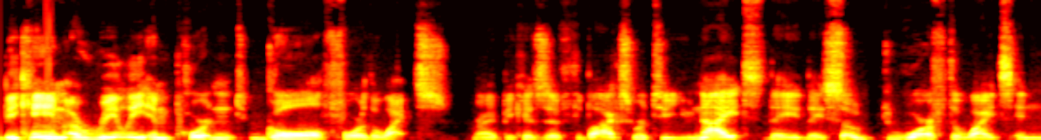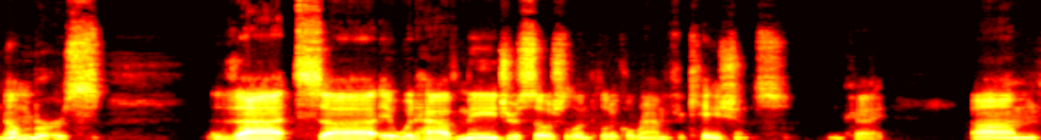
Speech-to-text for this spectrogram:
became a really important goal for the whites, right? Because if the blacks were to unite, they, they so dwarfed the whites in numbers that uh, it would have major social and political ramifications, okay? Um,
